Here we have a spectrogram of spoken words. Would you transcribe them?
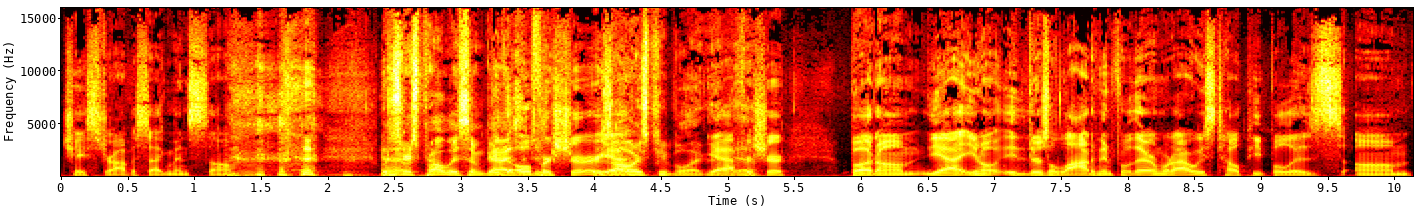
chase Strava segments. Um, Which there's probably some guys. oh, that for just- sure. There's yeah. always people like that. yeah, for sure. But um, yeah, you know, it, there's a lot of info there, and what I always tell people is, um,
